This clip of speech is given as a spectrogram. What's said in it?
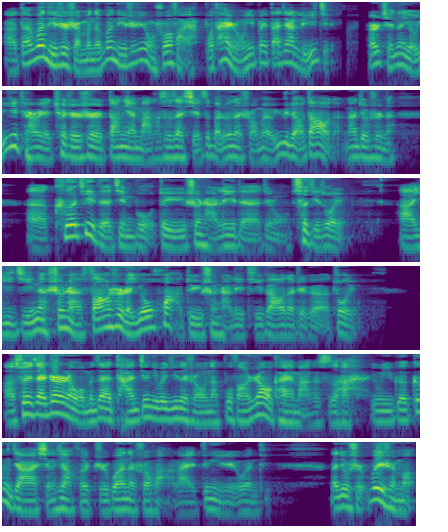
啊。但问题是什么呢？问题是这种说法呀，不太容易被大家理解，而且呢，有一条也确实是当年马克思在写《资本论》的时候没有预料到的，那就是呢。呃，科技的进步对于生产力的这种刺激作用，啊，以及呢生产方式的优化对于生产力提高的这个作用，啊，所以在这儿呢，我们在谈经济危机的时候呢，不妨绕开马克思哈，用一个更加形象和直观的说法来定义这个问题，那就是为什么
